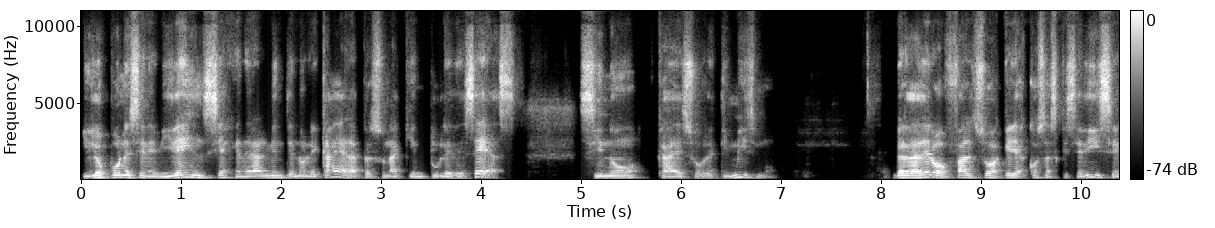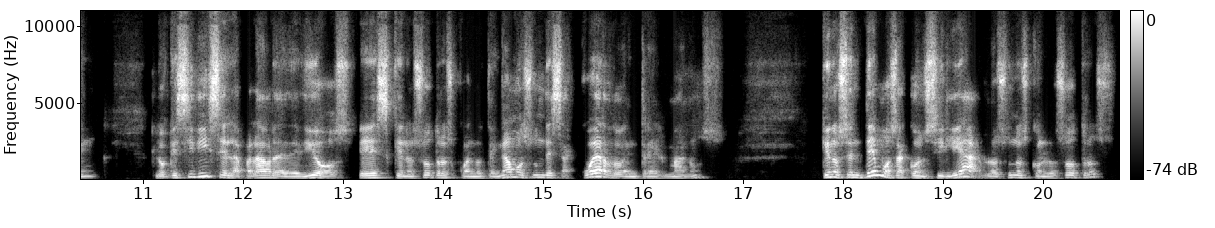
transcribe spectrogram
y lo pones en evidencia, generalmente no le cae a la persona a quien tú le deseas, sino cae sobre ti mismo verdadero o falso aquellas cosas que se dicen. Lo que sí dice la palabra de Dios es que nosotros cuando tengamos un desacuerdo entre hermanos, que nos sentemos a conciliar los unos con los otros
